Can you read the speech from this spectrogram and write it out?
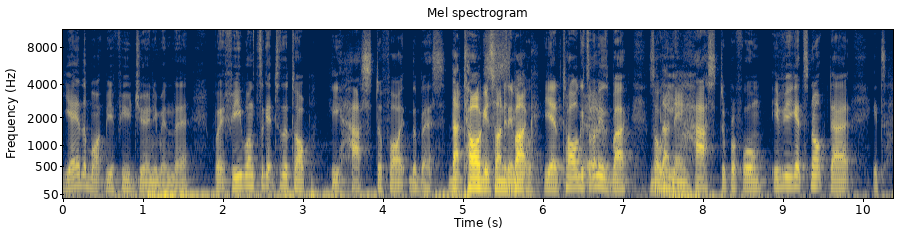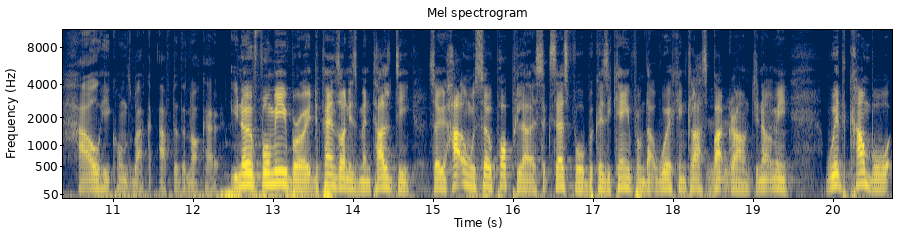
yeah, there might be a few journeymen there, but if he wants to get to the top, he has to fight the best. that target's on his back. Yeah, the target's on his back, so That he name. has to perform. If he gets knocked out, it's how he comes back after the knockout. You know, for me, bro, it depends on his mentality. So Hatton was so popular and successful because he came from that working class background. Do you know what I mean? With Campbell,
